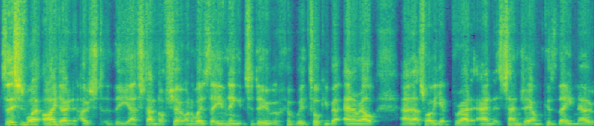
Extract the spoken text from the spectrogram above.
So, this is why I don't host the uh, standoff show on a Wednesday evening to do with talking about NRL. And that's why we get Brad and Sanjay on because they know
